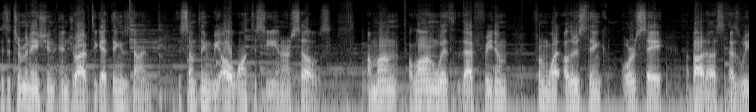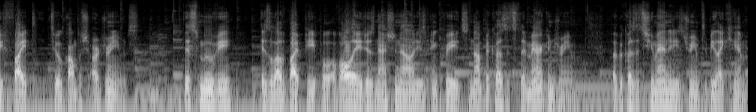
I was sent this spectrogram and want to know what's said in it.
His determination and drive to get things done is something we all want to see in ourselves among, along with that freedom from what others think or say about us as we fight to accomplish our dreams. This movie is loved by people of all ages, nationalities, and creeds, not because it's the American dream, but because it's humanity's dream to be like him.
